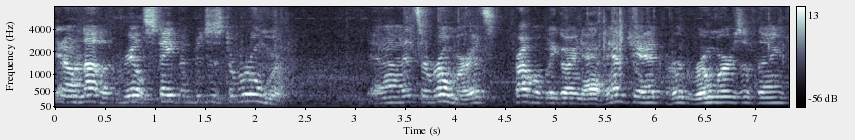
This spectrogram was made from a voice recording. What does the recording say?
You know, not a real statement, but just a rumor. Yeah, it's a rumor. It's probably going to happen. Haven't you had, heard rumors of things?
